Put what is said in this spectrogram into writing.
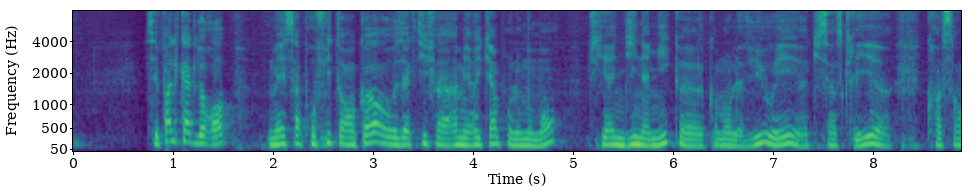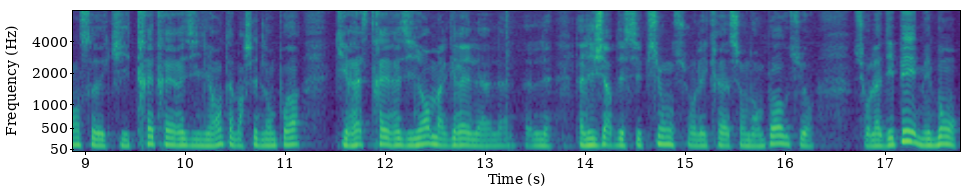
C'est pas le cas de l'Europe, mais ça profite encore aux actifs américains pour le moment, parce qu'il y a une dynamique, euh, comme on l'a vu, oui, euh, qui s'inscrit, euh, croissance qui est très très résiliente, un marché de l'emploi qui reste très résilient malgré la, légère déception sur les créations d'emplois ou sur, sur l'ADP. Mais bon,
